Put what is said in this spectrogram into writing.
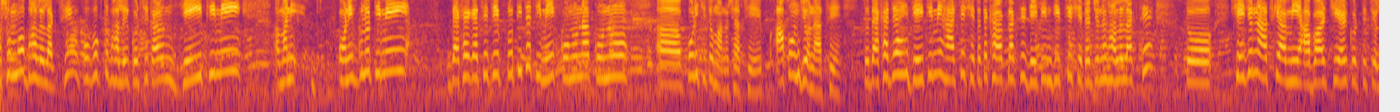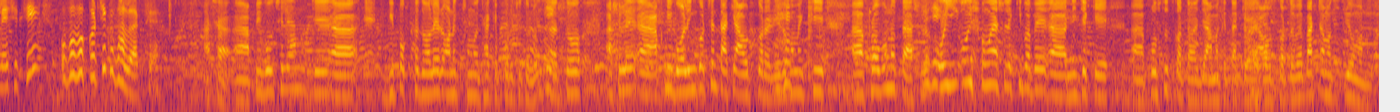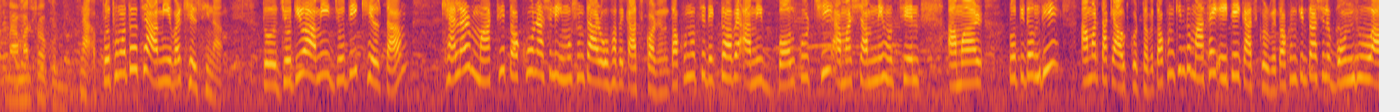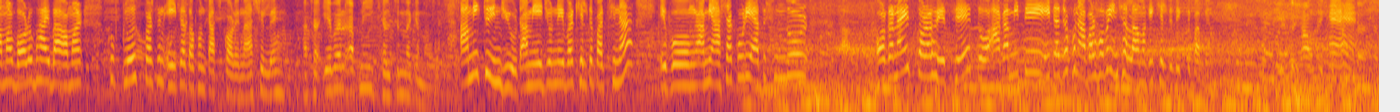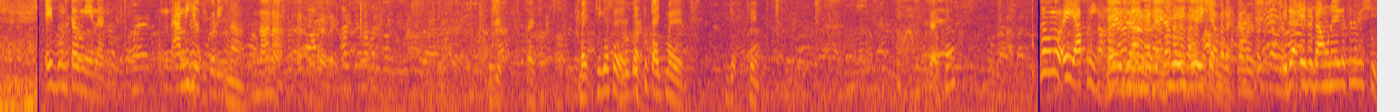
অসম্ভব ভালো লাগছে, উপভোগ তো ভালোই করছে, কারণ যেই টিমেই মানে অনেকগুলো টিমেই দেখা গেছে যে প্রতিটা টিমে কোনো না কোনো পরিচিত মানুষ আছে, আপনজন আছে। তো দেখা যায় যেই টিমে হারছে সেটাতে খারাপ লাগছে, যেই টিম জিতছে সেটার জন্য ভালো লাগছে। তো সেই জন্য আজকে আমি আবার চেয়ার করতে চলে এসেছি, উপভোগ করছি, খুব ভালো লাগছে। আচ্ছা আপনি বলছিলেন যে বিপক্ষ দলের অনেক সময় থাকে পরিচিত লোক। তো আসলে আপনি বোলিং করছেন তাকে আউট করার এরকম একটি প্রবণতা আসলে ওই ওই সময় আসলে কীভাবে নিজেকে প্রস্তুত করতে হয় যে আমাকে তাকে আউট করতে হবে? বাট আমাকে প্রিয় মানুষ বা আমার সহকর্মী। না প্রথমত হচ্ছে আমি এবার খেলছি না। তো যদিও আমি যদি খেলতাম খেলার মাঠে তখন আসলে ইমোশনটা আর ওভাবে কাজ করে না। তখন হচ্ছে দেখতে হবে আমি বল করছি আমার সামনে হচ্ছেন আমার প্রতিদ্বন্দ্বী আমার তাকে আউট করতে হবে। তখন কিন্তু মাথায় এইটাই কাজ করবে। তখন কিন্তু আসলে বন্ধু আমার বড় ভাই বা আমার খুব ক্লোজ পার্সন এইটা তখন কাজ করে না আসলে। আচ্ছা এবার আপনি খেলছেন না কেন? আমি একটু ইনজিউর্ড আমি এই জন্য এবার খেলতে পারছি না। এবং আমি আশা করি এত সুন্দর অর্গানাইজ করা হয়েছে তো আগামীতে এটা যখন আবার হবে ইনশাল্লাহ আমাকে খেলতে দেখতে পাবেন। হ্যাঁ হ্যাঁ। এই বুমটাও নিয়ে নেন। আমি হেল্প করি। না। না না ভাই ঠিক আছে একটু টাইট মেরেন ফ্রেম হলো এই আপনি। এটা এটা ডাউন হয়ে গেছে না বেশি?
